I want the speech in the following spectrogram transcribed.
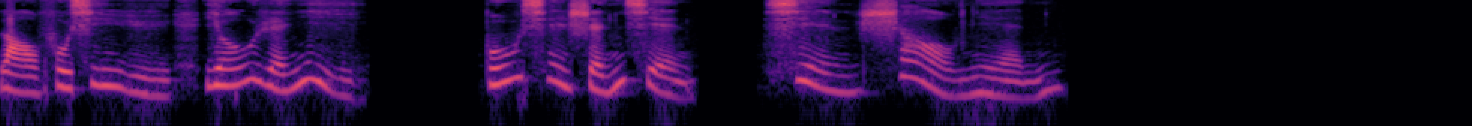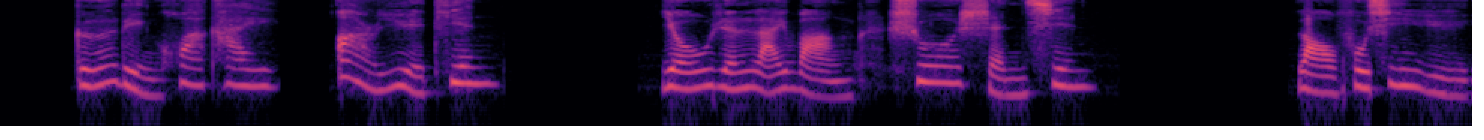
老夫心语游人意，不羡神仙羡少年。葛岭花开二月天。游人来往说神仙。老夫心语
